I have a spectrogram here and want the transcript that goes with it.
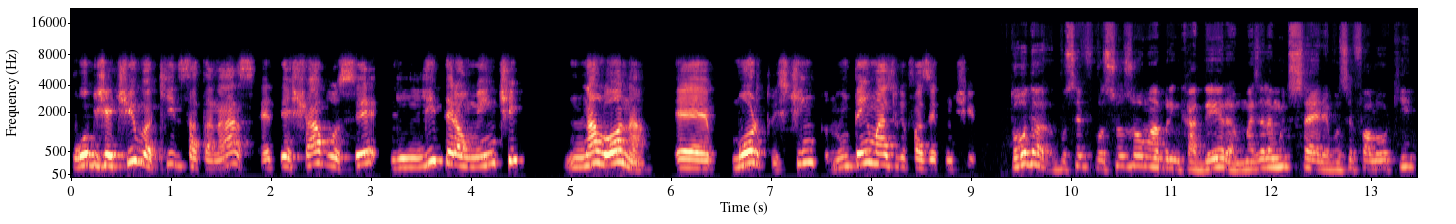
o objetivo aqui de Satanás é deixar você literalmente na lona, é, morto, extinto, não tem mais o que fazer contigo. Toda, você, você usou uma brincadeira, mas ela é muito séria. Você falou que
